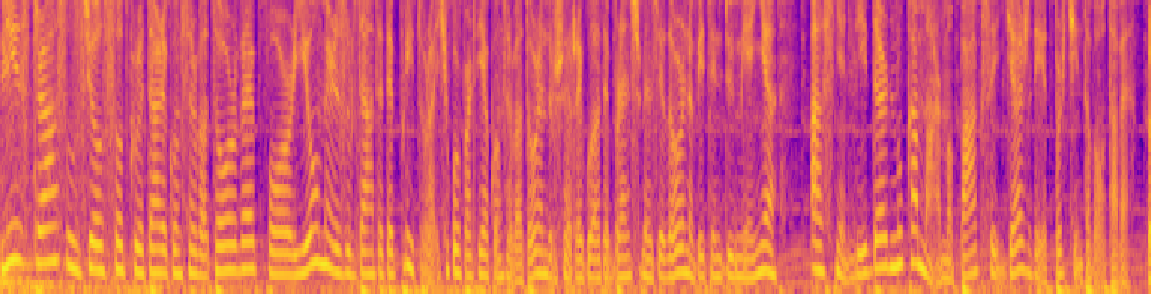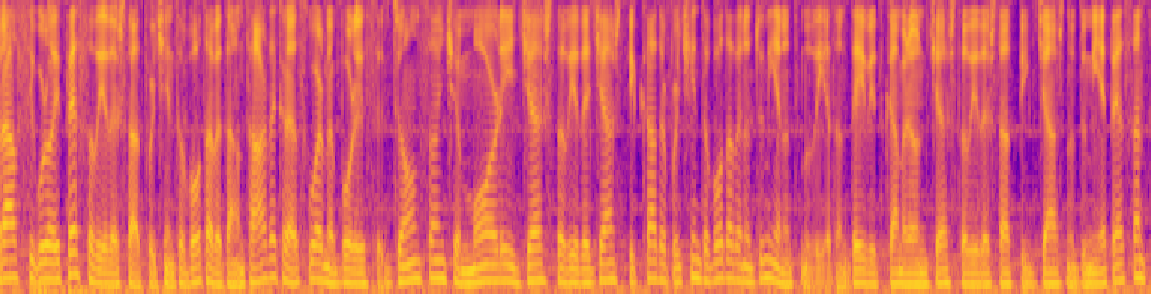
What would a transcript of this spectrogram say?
Liz Truss u zgjodh sot kryetare e konservatorëve, por jo me rezultatet e pritura, që kur Partia Konservatore ndryshoi rregullat e brendshme zgjedhore në vitin dy mijë e një, Asnjë lider nuk ka marrë më pak se gjashtëdhjetë për qind të votave. Truss siguroi pesëdhjetë e shtatë për qind të votave të anëtarëve, krahasuar me Boris Johnson që mori gjashtëdhjetë e gjashtë pikë katër për qind të votave në dy mijë e nëntëmbëdhjetë-ën, David Cameron gjashtëdhjetë e shtatë pikë gjashtë në dy mijë e pesë-ën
